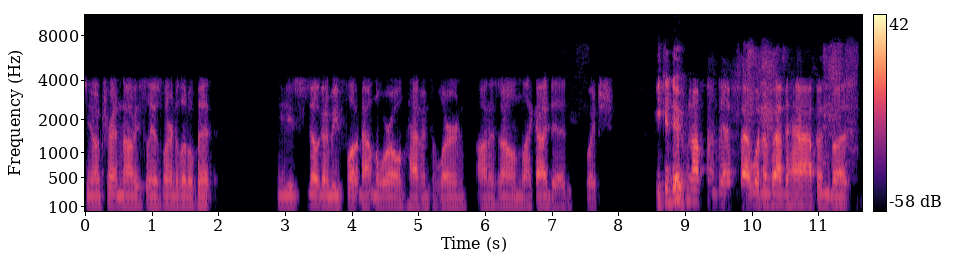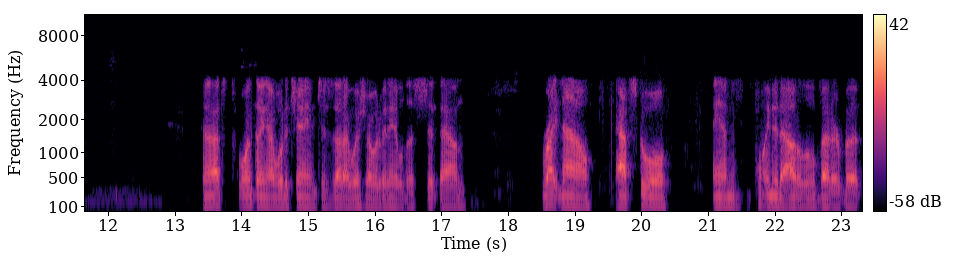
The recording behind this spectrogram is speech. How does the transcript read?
you know Trenton obviously has learned a little bit, he's still going to be floating out in the world having to learn on his own like I did, which he can do. if not for this, that wouldn't have had to happen. But that's one thing I would have changed is that I wish I would have been able to sit down right now at school and point it out a little better. But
